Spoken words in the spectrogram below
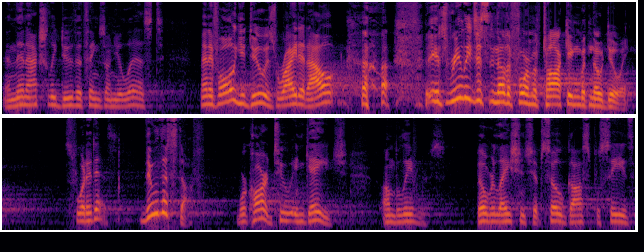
And then actually do the things on your list. And if all you do is write it out, it's really just another form of talking with no doing. It's what it is. Do the stuff. Work hard to engage unbelievers. Build relationships, sow gospel seeds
